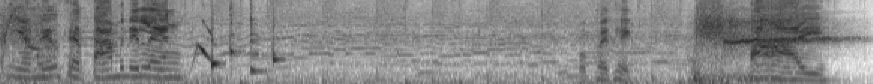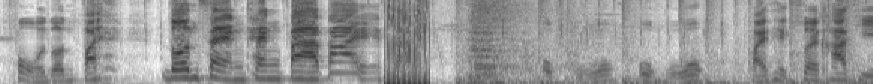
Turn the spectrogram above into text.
เนี่ยเน้นเสียตาไม่เน้นแรง ถไฟเทค ตายโหโดนไฟ โดนแสงแทงตาตาย โอ้โห โอ้โห ไฟเทคช่วยฆ่าที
